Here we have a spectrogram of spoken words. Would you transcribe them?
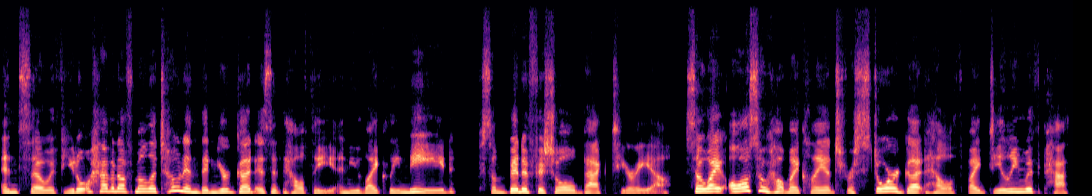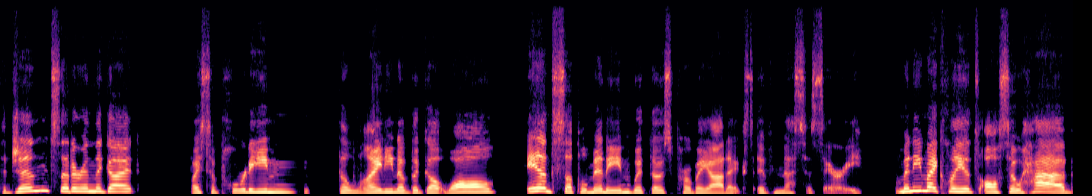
And so, if you don't have enough melatonin, then your gut isn't healthy and you likely need some beneficial bacteria. So, I also help my clients restore gut health by dealing with pathogens that are in the gut, by supporting the lining of the gut wall, and supplementing with those probiotics if necessary. Many of my clients also have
